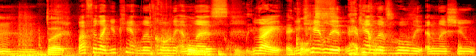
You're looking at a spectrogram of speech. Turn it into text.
Mm-hmm. But But I feel like you can't live holy unless holy. right. In you quotes. can't live. You can't live holy unless you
